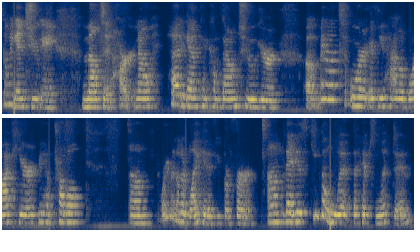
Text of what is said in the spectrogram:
coming into a melted heart. Now, head again can come down to your uh, mat, or if you have a block here, if you have trouble, um, or even another blanket if you prefer. Um, the idea is keep the lip, the hips lifted.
